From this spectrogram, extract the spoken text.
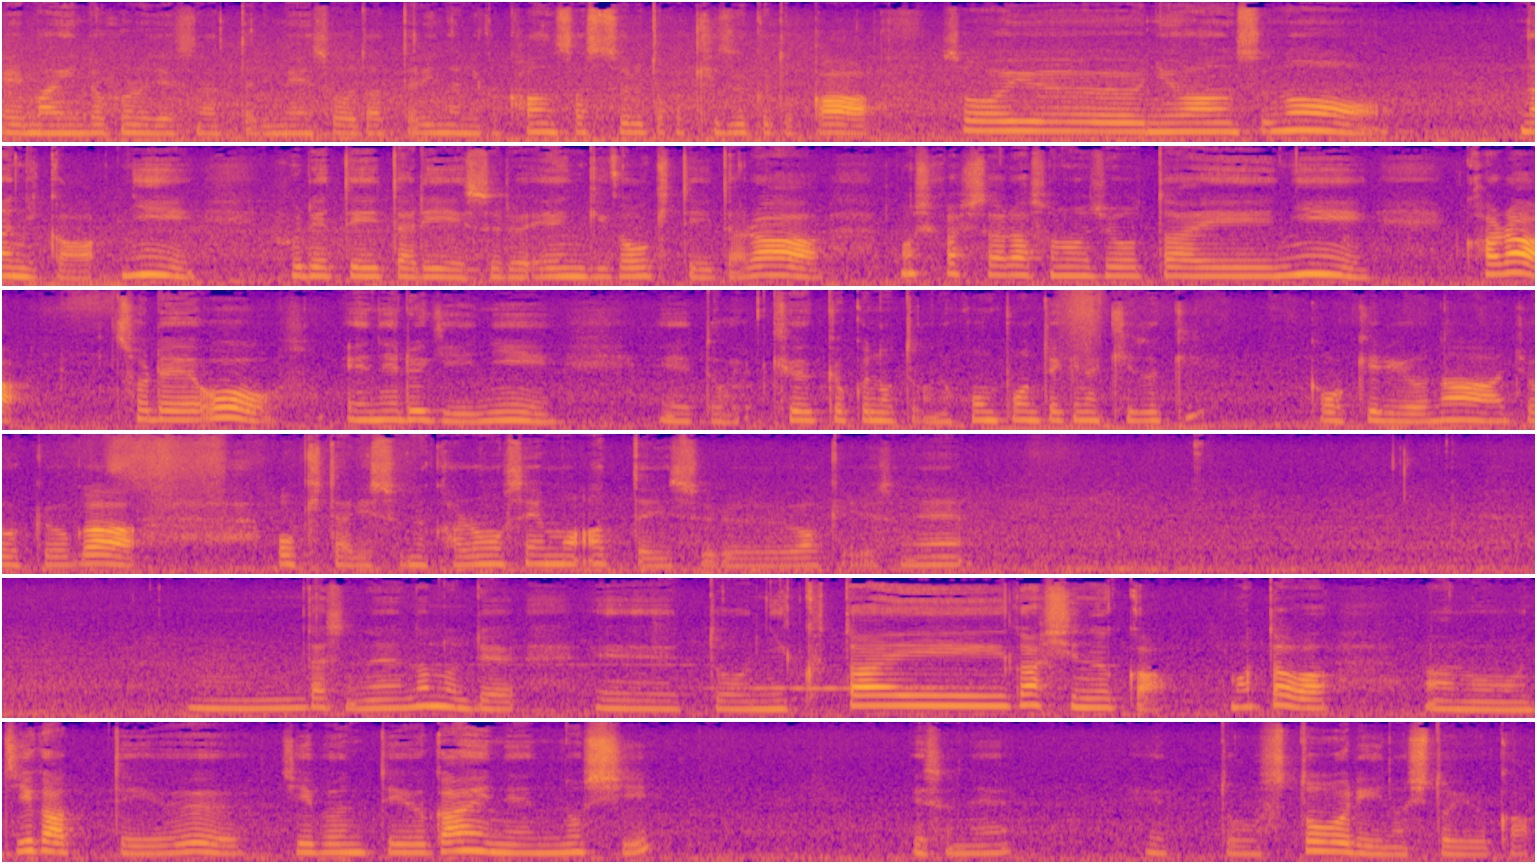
えマインドフルネスだったり瞑想だったり何か観察するとか気づくとかそういうニュアンスの何かに触れていたりする演技が起きていたらもしかしたらその状態にからそれをエネルギーに、えーと、究極のというか、ね、根本的な気づきが起きるような状況が起きたりする可能性もあったりするわけですね。うんですね。なので、えーと、肉体が死ぬかまたはあの自我っていう自分っていう概念の死ですね、えっと、ストーリーの死というか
